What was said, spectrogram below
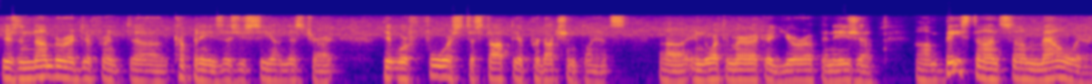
There's a number of different uh, companies, as you see on this chart, that were forced to stop their production plants uh, in North America, Europe, and Asia, um, based on some malware.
